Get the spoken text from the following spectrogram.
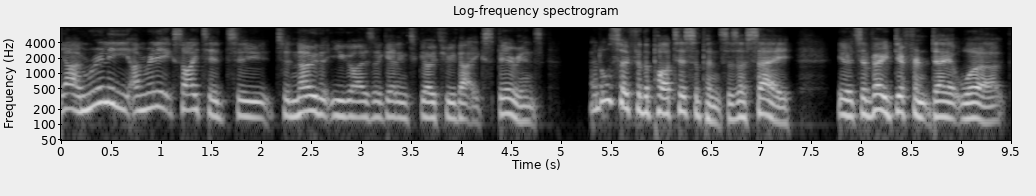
yeah, I'm really I'm really excited to to know that you guys are getting to go through that experience. And also for the participants, as I say, you know, it's a very different day at work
